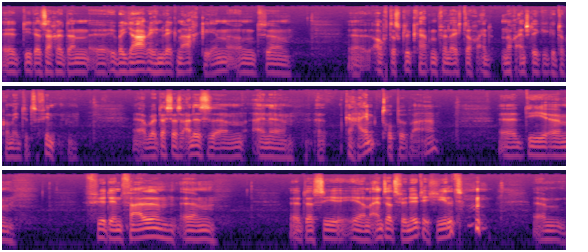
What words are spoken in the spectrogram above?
die der Sache dann über Jahre hinweg nachgehen und auch das Glück haben, vielleicht auch noch einschlägige Dokumente zu finden. Aber dass das alles ähm, eine Geheimtruppe war, die ähm, für den Fall, dass sie ihren Einsatz für nötig hielt, ähm,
